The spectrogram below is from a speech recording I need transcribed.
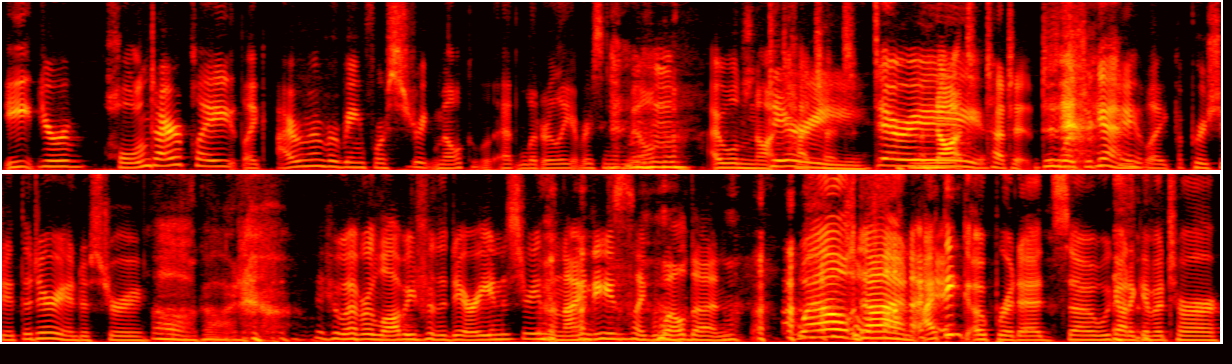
eat your whole entire plate like i remember being forced to drink milk at literally every single meal Mhm. i will not touch it Dairy. not touch it Which again, like appreciate the dairy industry. oh god whoever lobbied for the dairy industry in the 90s like well done Well done. I think Oprah did, so we got to give it to her.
